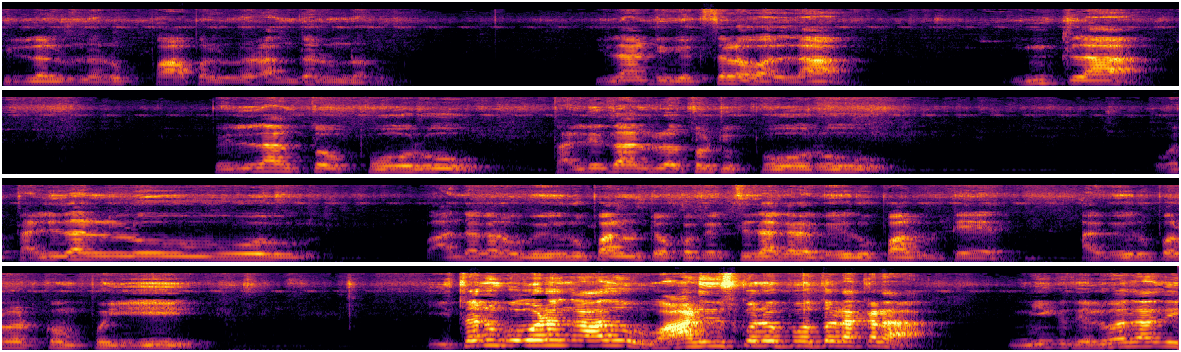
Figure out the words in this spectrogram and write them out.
పిల్లలు ఉన్నారు పాపలు ఉన్నారు అందరు ఉన్నారు. ఇలాంటి వ్యక్తుల వల్ల ఇంట్లో పిల్లలతో పోరు తల్లిదండ్రులతోటి పోరు ఒక తల్లిదండ్రులు వాళ్ళ దగ్గర వెయ్యి రూపాయలు ఉంటే ఒక వ్యక్తి దగ్గర వెయ్యి రూపాయలు ఉంటే ఆ వెయ్యి రూపాయలు పట్టుకొని పోయి ఇతను పోవడం కాదు వాడు తీసుకొని పోతాడు అక్కడ. మీకు తెలియదు అది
